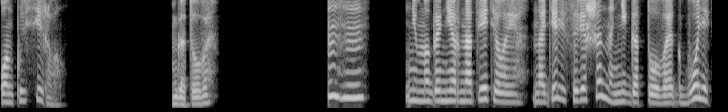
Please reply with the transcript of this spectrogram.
он пульсировал. «Готово?» «Угу», — немного нервно ответила я, на деле совершенно не готовая к боли,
